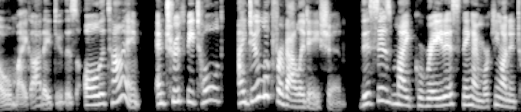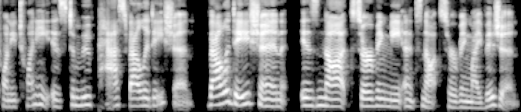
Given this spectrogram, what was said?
oh my God, I do this all the time. And truth be told, I do look for validation. This is my greatest thing I'm working on in 2020 is to move past validation. Validation is not serving me and it's not serving my vision.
